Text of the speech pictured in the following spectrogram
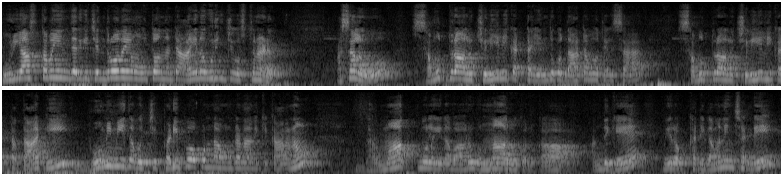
సూర్యాస్తమయం జరిగి చంద్రోదయం అవుతోందంటే ఆయన గురించి వస్తున్నాడు. అసలు సముద్రాలు చెలియలి కట్ట ఎందుకు దాటవో తెలుసా? సముద్రాలు చెలియలి కట్ట దాటి భూమి మీద వచ్చి పడిపోకుండా ఉండడానికి కారణం ధర్మాత్ములైన వారు ఉన్నారు కనుక. అందుకే మీరు ఒక్కటి గమనించండి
